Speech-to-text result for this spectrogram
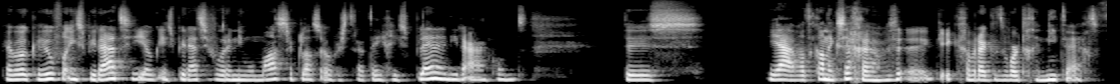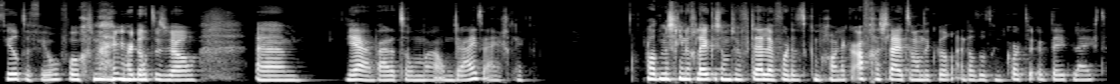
Ik heb ook heel veel inspiratie. Ook inspiratie voor een nieuwe masterclass over strategisch plannen die eraan komt. Dus ja, wat kan ik zeggen? Ik, ik, gebruik het woord genieten echt veel te veel volgens mij. Maar dat is wel um, ja, waar het om, uh, om draait eigenlijk. Wat misschien nog leuk is om te vertellen voordat ik hem gewoon lekker af ga sluiten, want ik wil dat het een korte update blijft,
